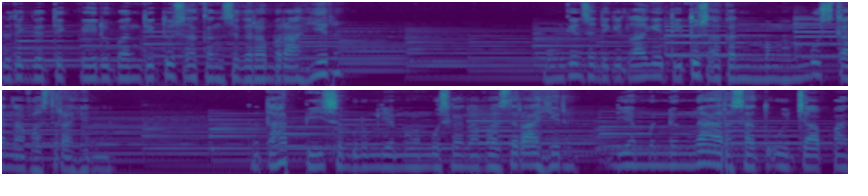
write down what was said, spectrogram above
Detik-detik kehidupan Titus akan segera berakhir. Mungkin sedikit lagi Titus akan mengembuskan nafas terakhirnya. Tetapi sebelum dia mengembuskan nafas terakhir, dia mendengar satu ucapan.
